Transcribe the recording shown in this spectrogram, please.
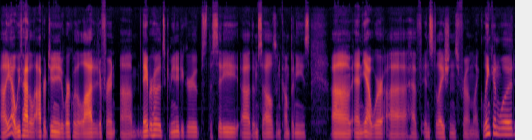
uh, yeah, we've had an opportunity to work with a lot of different um, neighborhoods, community groups, the city uh, themselves, and companies. Um, and yeah, we're uh, have installations from like Lincolnwood,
